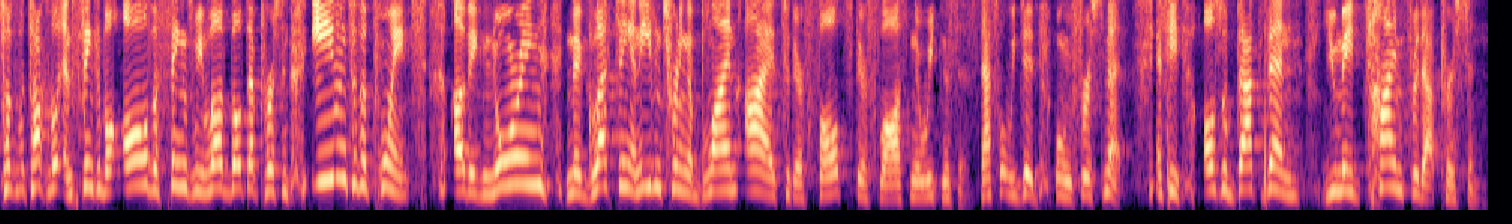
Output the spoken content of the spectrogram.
talk, talk about and think about all the things we love about that person, even to the point of ignoring, neglecting, and even turning a blind blind eye to their faults, their flaws, and their weaknesses. That's what we did when we first met. And see, also back then, you made time for that person.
